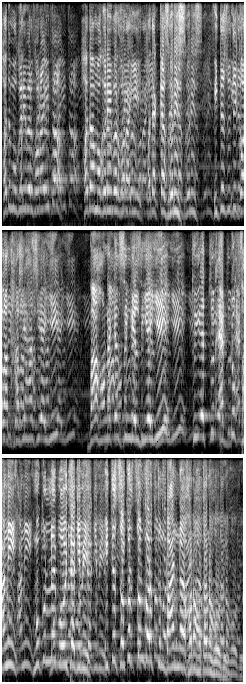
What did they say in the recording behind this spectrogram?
হদে মগরিবের ফরাই তো হদা মগরিবের ফরাই হদে এক কাজ করিস ইতে যদি গলাত হাসি হাসি আই বা হনাকেন সিঙ্গেল দিয়ে ই তুই এতুন একডুক ফানি মুকুল লই বই থাকিবি। ইতে যতক্ষণ করতুন বাইন না হন হতানো হবে।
